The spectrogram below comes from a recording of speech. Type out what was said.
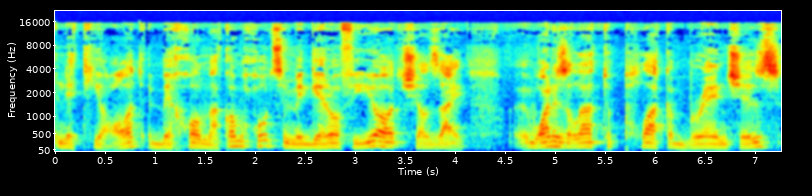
נטיעות בכל מקום חוץ מגרופיות של זית one is allowed to pluck branches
